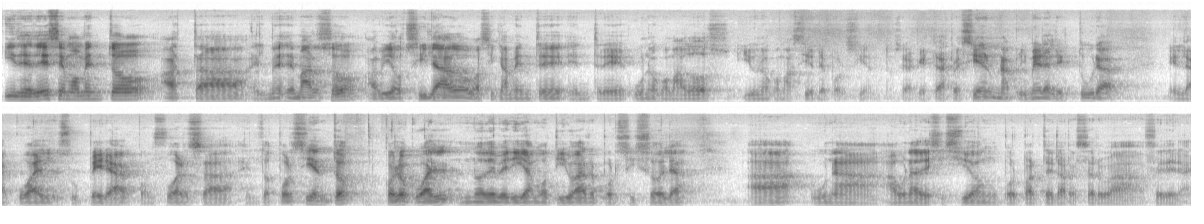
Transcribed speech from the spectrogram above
y desde ese momento hasta el mes de marzo había oscilado básicamente entre 1,2 y 1,7%. O sea que esta es recién una primera lectura en la cual supera con fuerza el 2%, con lo cual no debería motivar por sí sola a una, a una decisión por parte de la Reserva Federal.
